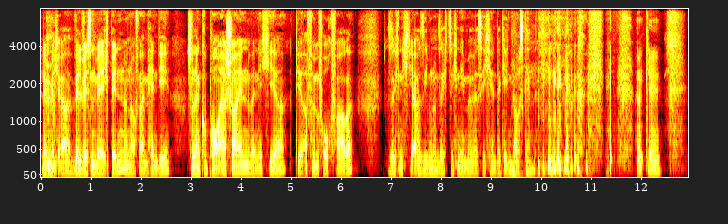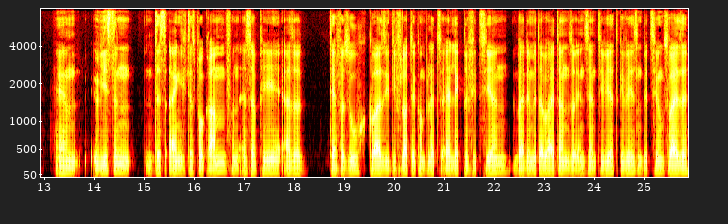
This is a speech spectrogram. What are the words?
Nämlich mhm. er will wissen, wer ich bin und auf meinem Handy soll ein Coupon erscheinen, wenn ich hier die A5 hochfahre. dass ich nicht die A67 nehme, wer sich hier in der Gegend auskennt. okay. Ähm, wie ist denn das eigentlich das Programm von SAP? Also der Versuch, quasi die Flotte komplett zu elektrifizieren, bei den Mitarbeitern so incentiviert gewesen, beziehungsweise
